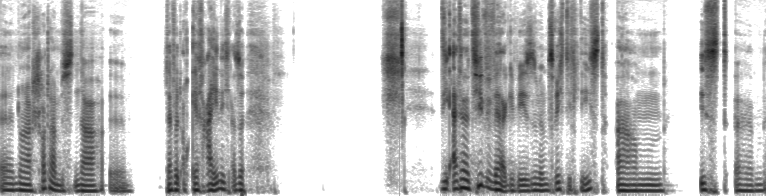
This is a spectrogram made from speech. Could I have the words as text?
äh, neuer Schotter müssten da, äh, da wird auch gereinigt. Also die Alternative wäre gewesen, wenn man es richtig liest, ähm, ist ähm,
